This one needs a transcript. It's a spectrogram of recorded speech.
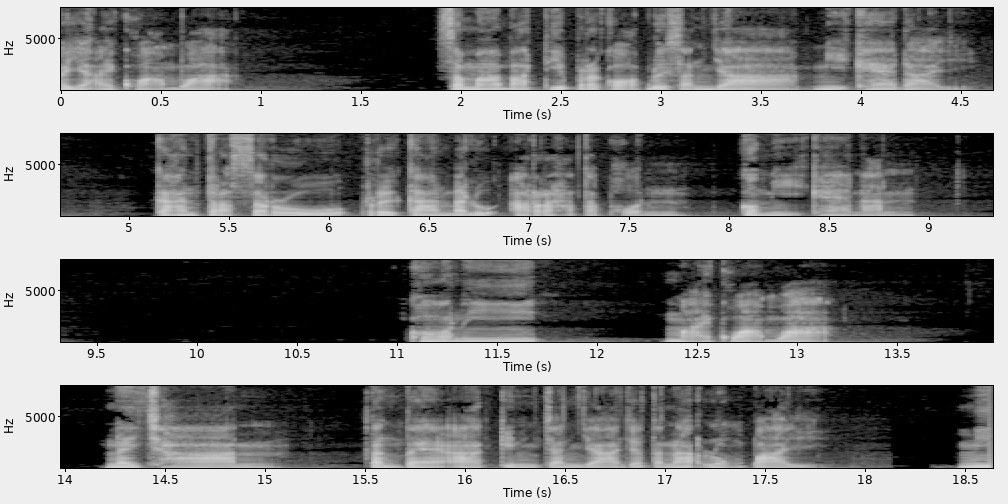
ขยายความว่า สมาบัติที่ประกอบด้วยสัญญามีแค่ใด การตรัสรู้หรือการบรรลุอรหัตผลก็มีแค่นั้น ข้อนี้ หมายความว่า ในฌานตั้งแต่อากินจัญญายตนะลงไป มี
